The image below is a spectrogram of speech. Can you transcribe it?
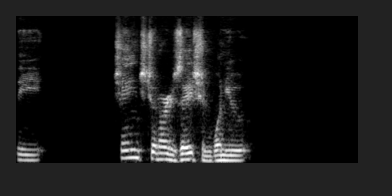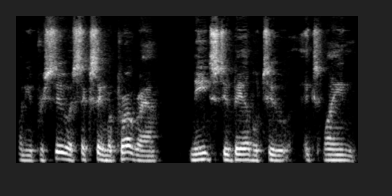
The change to an organization when you when you pursue a Six Sigma program needs to be able to explain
